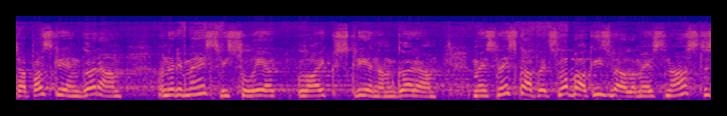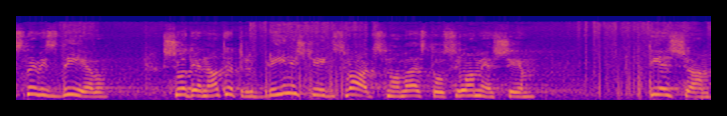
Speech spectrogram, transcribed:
Tā paskrien garām, un arī mēs visu laiku skrienam garām. Mēs neskāpēc labāk izvēlamies nastas, nevis Dievu. Šodien atradu brīnišķīgus vārdus no vēstules romiešiem. Tiešām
